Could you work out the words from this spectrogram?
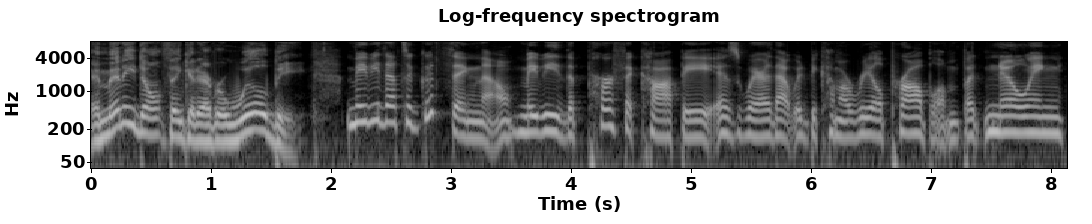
and many don't think it ever will be. Maybe that's a good thing, though. Maybe the perfect copy is where that would become a real problem. But knowing,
